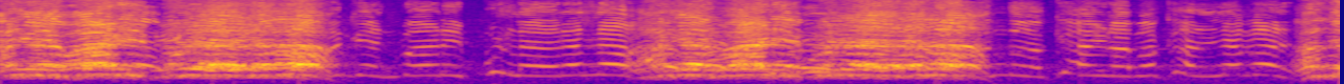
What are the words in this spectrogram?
அங்கன்வாடி பிள்ளைகளா அங்கன்வாடி பிள்ளைகளா அங்கன்வாடி பிள்ளைகளா அந்த கைட மக்கள் நாங்கள் அந்த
